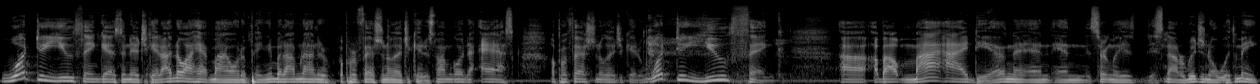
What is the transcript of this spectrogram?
What do you think as an educator? I know I have my own opinion, but I'm not a, a professional educator, so I'm going to ask a professional educator. What do you think uh, about my idea, and, and, and certainly it's- it's not original with me,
